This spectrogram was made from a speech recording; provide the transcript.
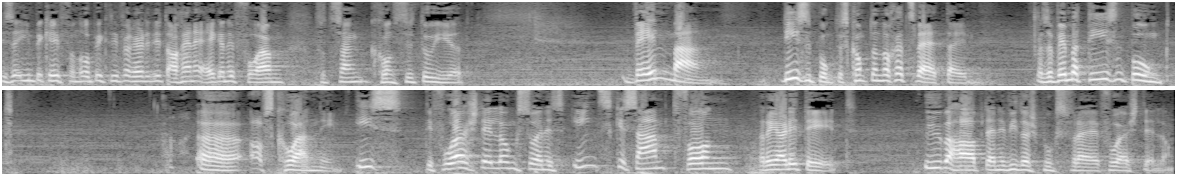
dieser Inbegriff von objektiver Realität auch eine eigene Form sozusagen konstituiert. Wenn man diesen Punkt, es kommt dann noch ein zweiter eben, also wenn man diesen Punkt äh, aufs Korn nimmt, ist die Vorstellung so eines insgesamt von Realität überhaupt eine widerspruchsfreie Vorstellung.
